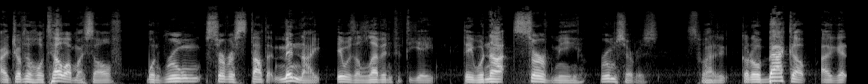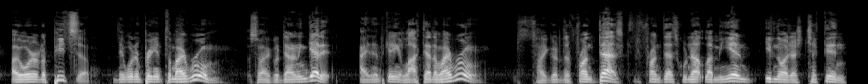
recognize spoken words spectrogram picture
I drove to the hotel by myself. When room service stopped at midnight, it was 11.58. They would not serve me room service. So I had to go to a backup. I get, I ordered a pizza. They wouldn't bring it to my room. So I had to go down and get it. I ended up getting locked out of my room. So I go to the front desk. The front desk would not let me in, even though I just checked in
